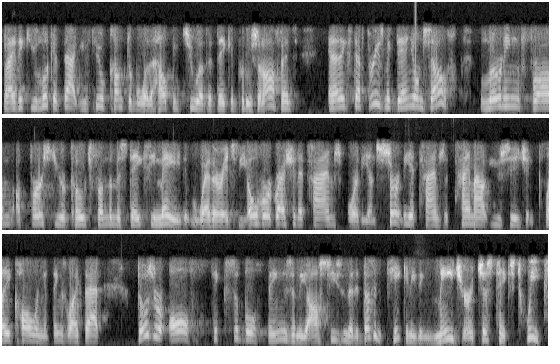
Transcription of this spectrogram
But I think you look at that, you feel comfortable with a healthy Tua that they can produce an offense. And I think step three is McDaniel himself learning from a first year coach from the mistakes he made, whether it's the over aggression at times or the uncertainty at times with timeout usage and play calling and things like that those are all fixable things in the off season that it doesn't take anything major. It just takes tweaks.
